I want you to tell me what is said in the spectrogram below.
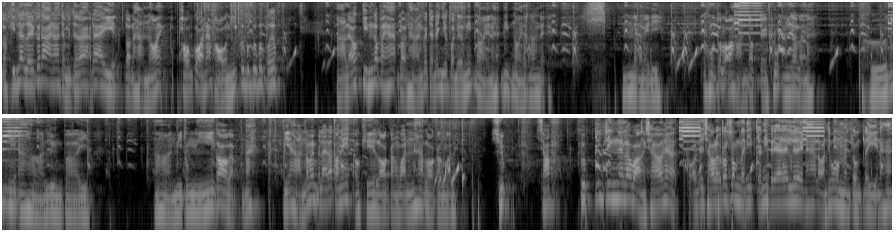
เรากินได้เลยก็ได้นะ แต่มันจะได้ได้หลอดอาหารน้อย เผาก่อนนะเผาอย่างนี้ปึ๊บปึ๊บปึ๊บปึ๊บอ่าแล้วก็กินเข้าไปฮะหลอดอาหารก็จะได้เยอะกว่าเดิมนิดหน่อยนะนิดหน่อยเท่านั้นแหละยังไงดีก็คงต้องรออาหารดรอปจพวกนี้แล้วแหละนะเออนั่นไงอาหารลืมไป อาหารมีตรงนี้ก็แบบนะ มีอาหารก็ไม่เป็นไรแล้วตอนนี้โอเค รอกลางวันนะฮะรอกลางวันชึบชับปึ๊บจริงๆในระหว่างเช้าเนี่ยก่อนที่เช้าเราก็ซ่อมตอนนี้ตอนนี้ไปได้เรื่อยๆนะฮะระหว่างที่มันโจมตีนะฮะ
